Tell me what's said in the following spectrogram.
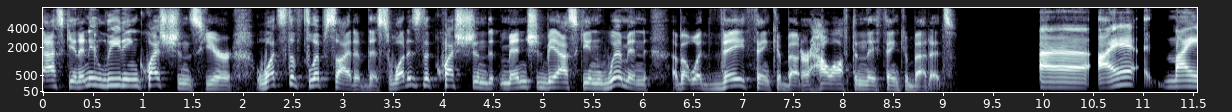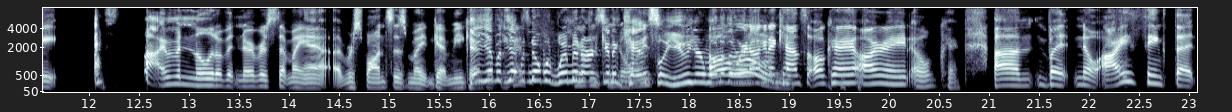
asking any leading questions here. What's the flip side of this? What is the question that men should be asking women about what they think about or how often they think about it? Uh, I my I'm a little bit nervous that my uh, responses might get me. Canceled. Yeah, yeah, but yeah, but no, but women aren't going to cancel you. You're one oh, of their we're not going to cancel. Okay, all right, okay. Um, but no, I think that.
